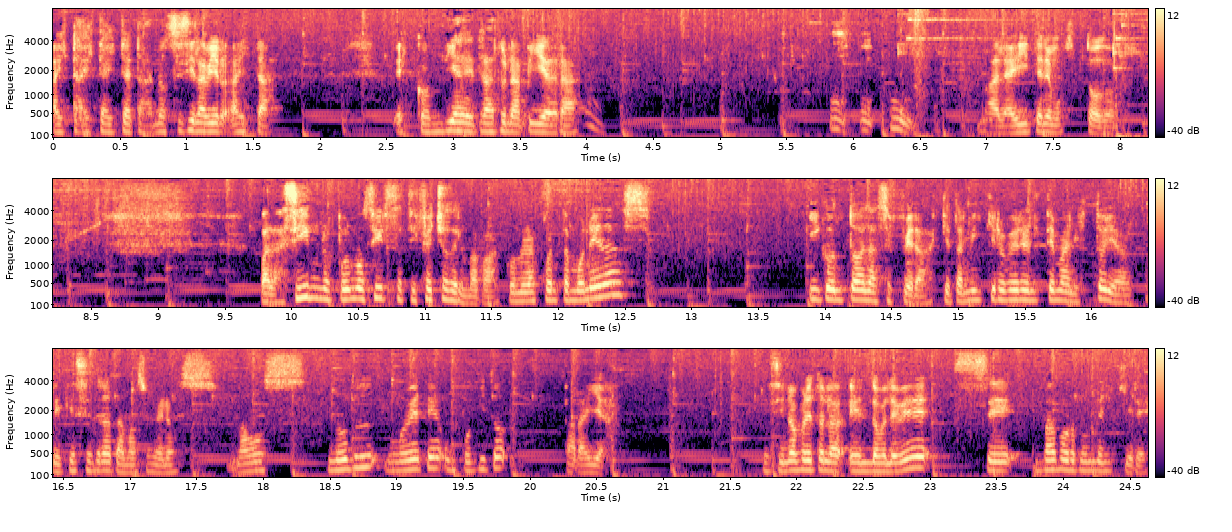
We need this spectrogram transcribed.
Ahí está, ahí está, ahí está, No sé si la vieron. Ahí está. Escondida detrás de una piedra. Vale, ahí tenemos todo. Vale, así nos podemos ir satisfechos del mapa. Con unas cuantas monedas y con todas las esferas, que también quiero ver el tema de la historia, de qué se trata más o menos. Vamos, Noodle, muévete un poquito para allá. Que si no aprieto el W, se va por donde él quiere.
